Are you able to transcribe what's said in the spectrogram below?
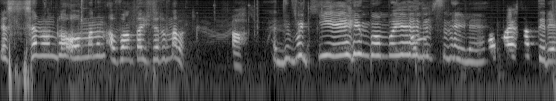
Ya sen onda olmanın avantajlarına bak. Ah. Hadi bakayım bombayı alırsın öyle. Bomba yasak dedi.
